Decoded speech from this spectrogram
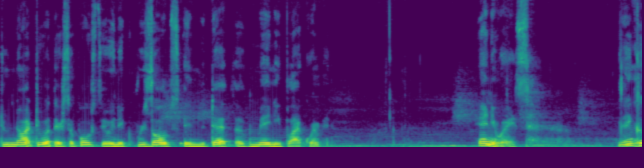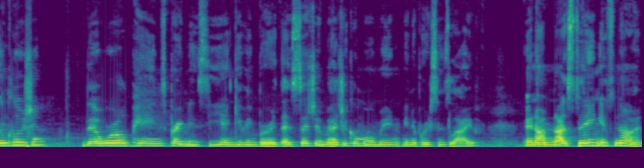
do not do what they're supposed to, and it results in the death of many black women. Anyways, in conclusion, the world paints pregnancy and giving birth as such a magical moment in a person's life, and I'm not saying it's not,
